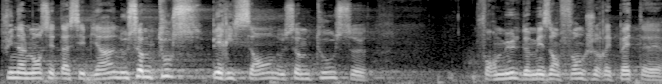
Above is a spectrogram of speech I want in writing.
finalement, c'est assez bien. Nous sommes tous périssants, nous sommes tous euh, formule de mes enfants que je répète euh,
